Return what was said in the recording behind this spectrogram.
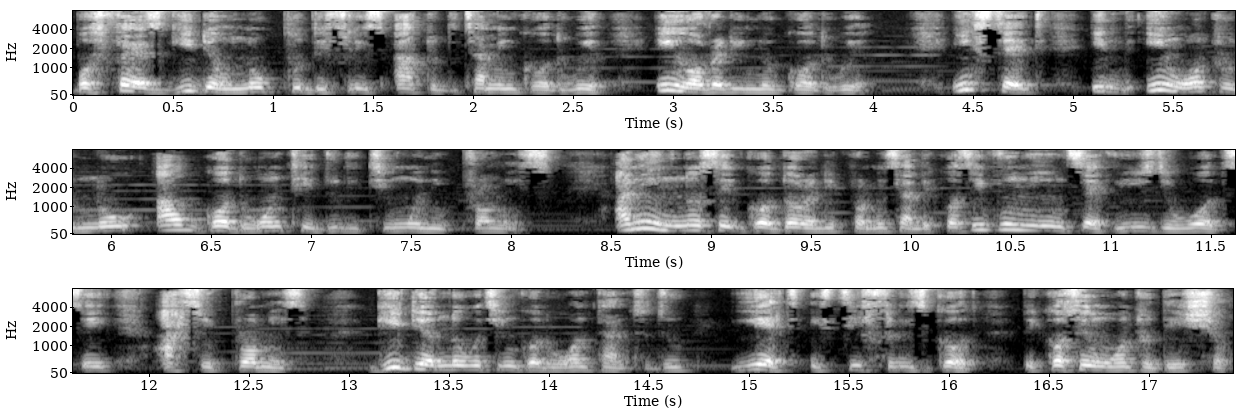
But first, Gideon no put the fleece out to determine God will. He already know God will. Instead, he, he want to know how God want to do the thing when he promise. And he know say God already promised him because even he himself use the word say as he promise. Gideon know what God want him to do, yet he still flees God because he want to dey sure.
